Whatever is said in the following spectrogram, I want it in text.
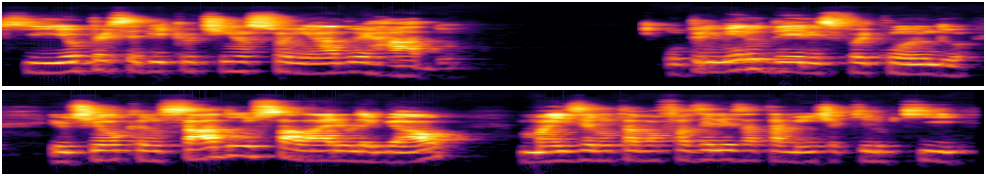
que eu percebi que eu tinha sonhado errado. O primeiro deles foi quando eu tinha alcançado um salário legal, mas eu não estava fazendo exatamente aquilo que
